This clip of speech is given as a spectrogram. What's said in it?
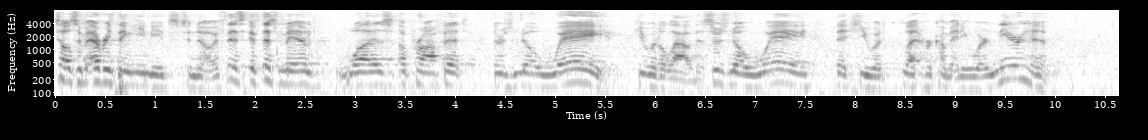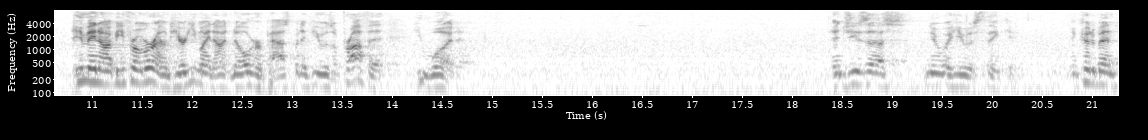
tells him everything he needs to know. If this, if this man was a prophet, there's no way he would allow this. There's no way that he would let her come anywhere near him. He may not be from around here, he might not know her past, but if he was a prophet, he would. And Jesus knew what he was thinking. It could have been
